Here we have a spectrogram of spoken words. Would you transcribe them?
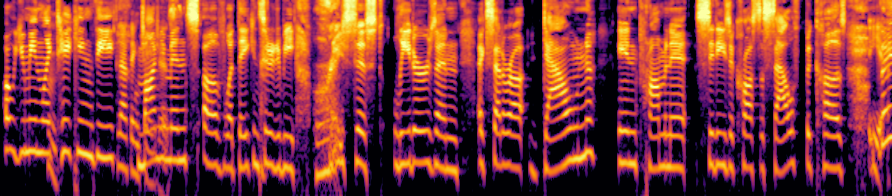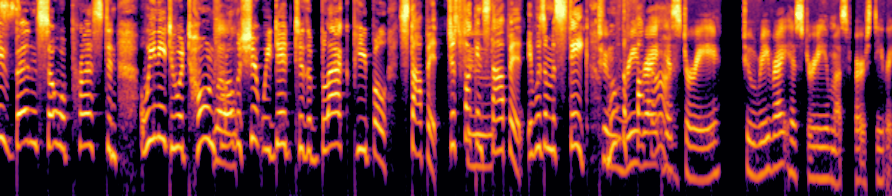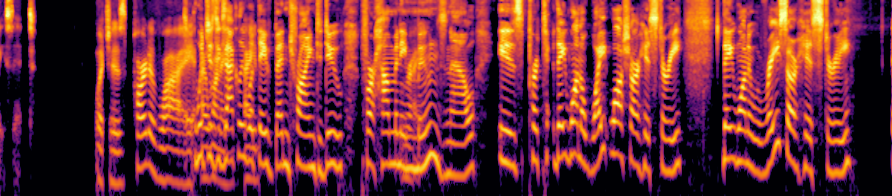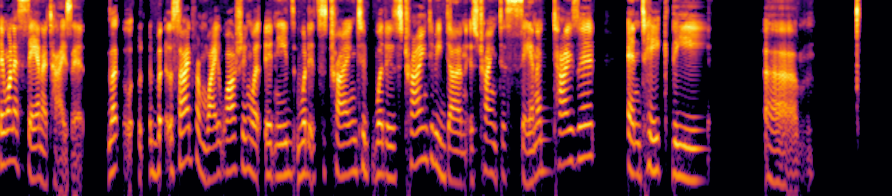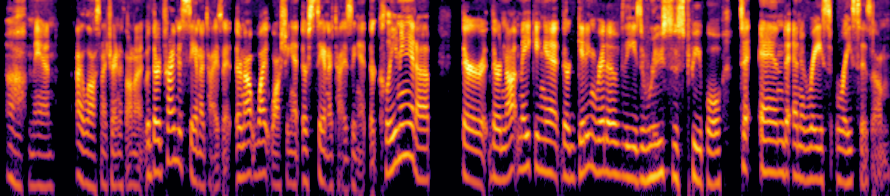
Oh, you mean like taking the Hmm. Nothing changes. monuments of what they consider to be racist leaders and etc. down in prominent cities across the South because Yes. they've been so oppressed and we need to atone for all the shit we did to the black people. Stop it. Just fucking stop it. It was a mistake. To Move the rewrite fuck on. history, to rewrite history, you must first erase it. Which is part of why. which I is wanted- exactly I- what they've been trying to do for how many Right. moons now is prote- they want to whitewash our history they want to erase our history they want to sanitize it. Aside from whitewashing, what it needs, what it's trying to, what is trying to be done is trying to sanitize it and take the, um, oh man, I lost my train of thought on it. But they're trying to sanitize it. They're not whitewashing it. They're sanitizing it. They're cleaning it up. They're they're not making it. They're getting rid of these racist people to end and erase racism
